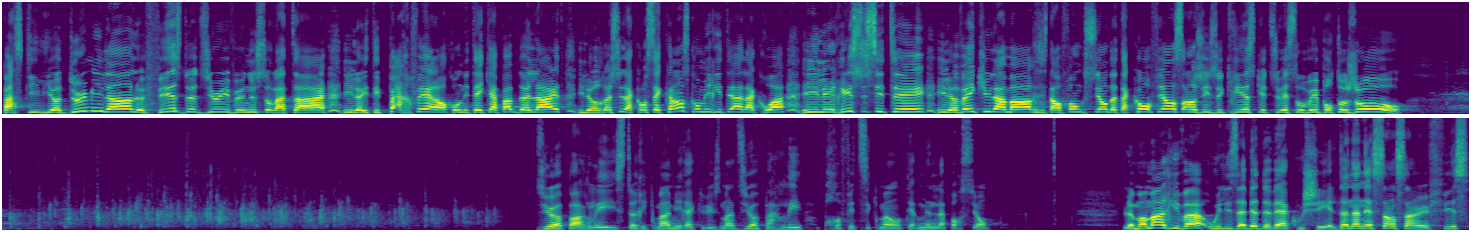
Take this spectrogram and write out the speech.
parce qu'il y a 2000 ans, le Fils de Dieu est venu sur la terre. Il a été alors qu'on était incapable de l'être. Il a reçu la conséquence qu'on méritait à la croix et il est ressuscité. Il a vaincu la mort. C'est en fonction de ta confiance en Jésus-Christ que tu es sauvé pour toujours. Dieu a parlé historiquement, miraculeusement. Dieu a parlé prophétiquement. On termine la portion. Le moment arriva où Élisabeth devait accoucher. Elle donna naissance à un fils.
